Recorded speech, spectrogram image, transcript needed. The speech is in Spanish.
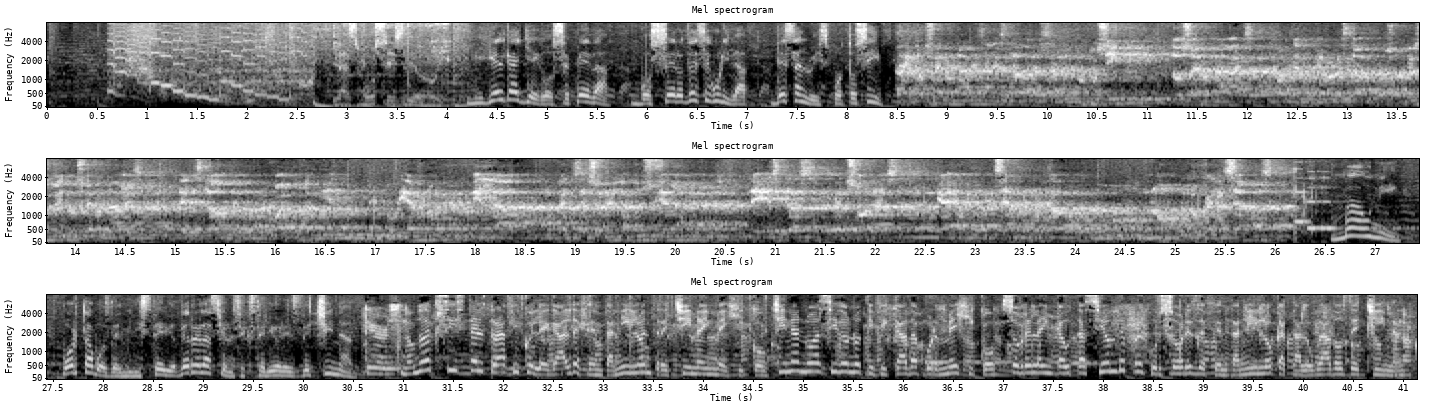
Las voces de hoy. Miguel Gallego Cepeda, vocero de seguridad de San Luis Potosí. Hay dos aeronaves el estado de San Luis Potosí, dos aeronaves por parte del gobierno del estado, por supuesto, y dos aeronaves del estado de Guanajuato, también del gobierno, en la localización, en la búsqueda de estas personas que se han reportado como no localizadas. Mauni, portavoz del Ministerio de Relaciones Exteriores de China. No existe el tráfico ilegal de fentanilo entre China y México. China no ha sido notificada por México sobre la incautación de precursores de fentanilo catalogados de China.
